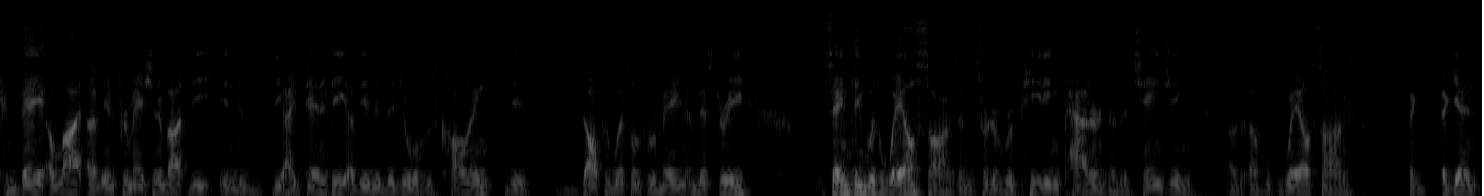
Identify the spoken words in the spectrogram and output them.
convey a lot of information about the indiv- the identity of the individual who's calling. The, the dolphin whistles remain a mystery. Same thing with whale songs and the sort of repeating patterns and the changing of, of whale songs. Again,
